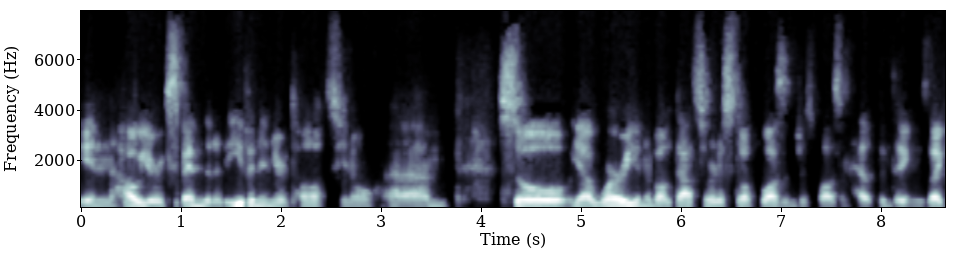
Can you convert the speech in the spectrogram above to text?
in how you're expending it, even in your thoughts, you know. Um, so yeah, worrying about that sort of stuff wasn't just wasn't helping things. Like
